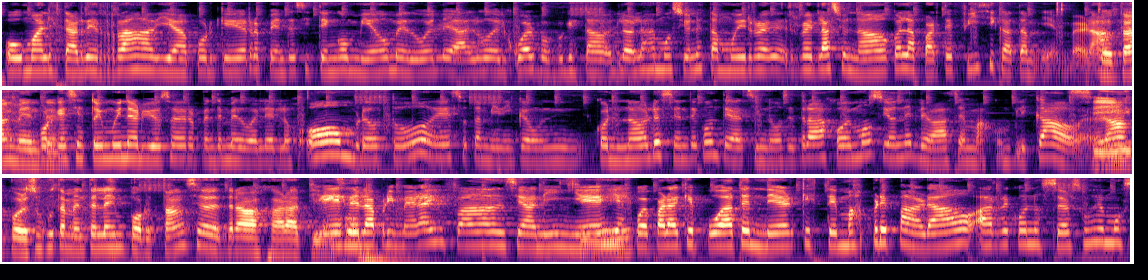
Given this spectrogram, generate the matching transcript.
o, un malestar de rabia, porque de repente si tengo miedo me duele algo del cuerpo, porque está, las emociones están muy relacionadas con la parte física también, ¿verdad? Totalmente. Porque si estoy muy nerviosa de repente me duelen los hombros, todo eso también, y que con un adolescente con TEA, si no se trabajó emociones, le va a ser más complicado, ¿verdad? Sí, por eso justamente la importancia de trabajar a tiempo. Desde la primera infancia, niñez, y después para que pueda tener, que esté más preparado a reconocer sus emociones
